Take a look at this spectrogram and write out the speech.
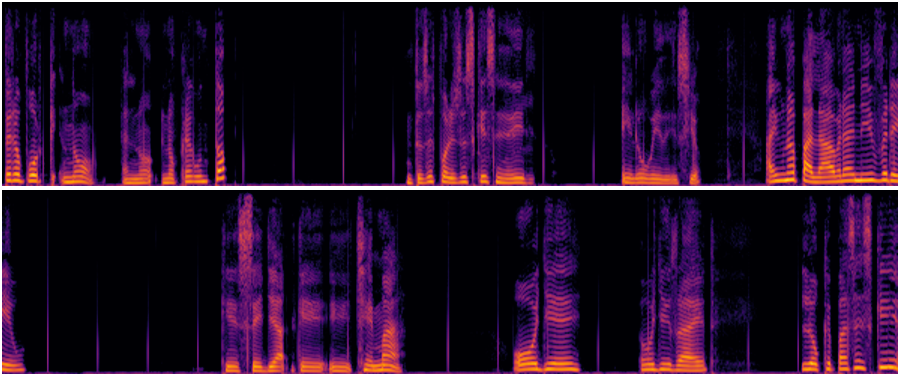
Pero ¿por qué? No, él no, no preguntó. Entonces por eso es que se, él obedeció. Hay una palabra en hebreo que se llama, eh. Oye, oye Israel, lo que pasa es que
